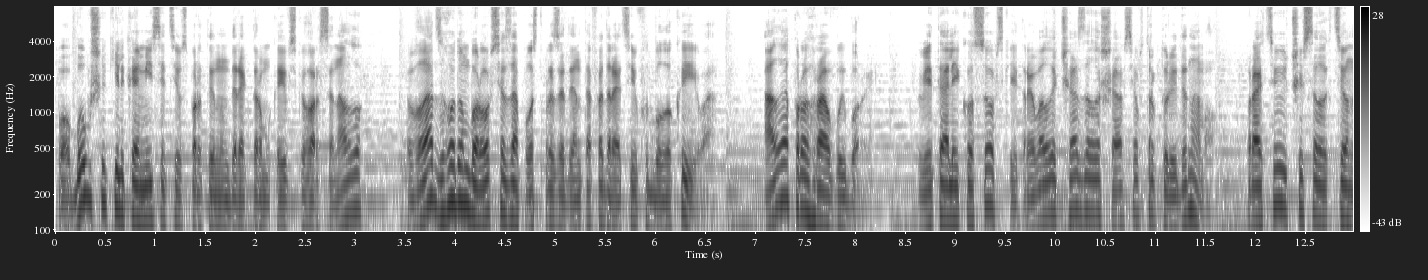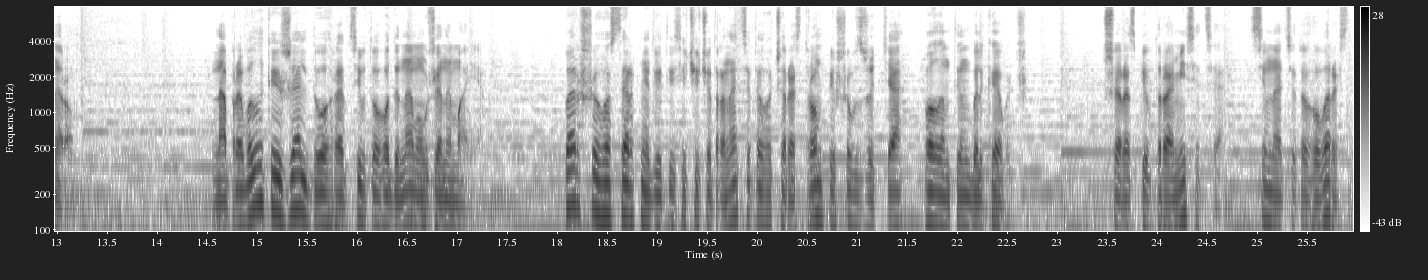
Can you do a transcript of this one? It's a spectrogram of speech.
Побувши кілька місяців спортивним директором Київського арсеналу, Влад згодом боровся за пост президента Федерації футболу Києва, але програв вибори. Віталій Косовський тривалий час залишався в структурі Динамо, працюючи селекціонером. На превеликий жаль, двох гравців того Динамо вже немає. 1 серпня 2014-го через трон пішов з життя Валентин Белькевич. Через півтора місяця, 17 вересня,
